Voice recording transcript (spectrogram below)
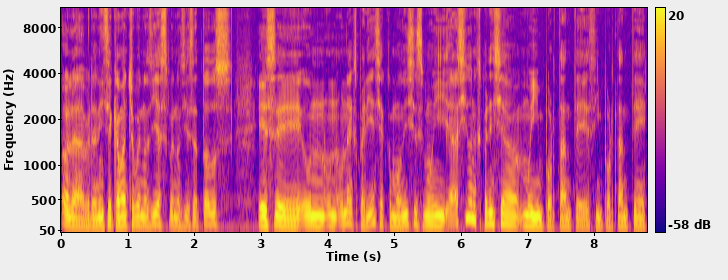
Hola, Berenice Camacho, buenos días, buenos días a todos. Es eh, un- un- una experiencia, como dices, muy, ha sido una experiencia muy importante. Es importante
